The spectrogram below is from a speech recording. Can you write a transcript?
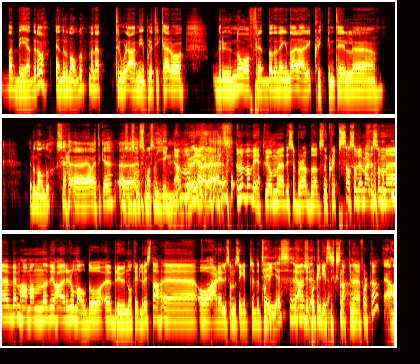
det er bedre da, enn Ronaldo, men jeg tror det er mye politikk her, og Bruno og Fred og den gjengen der er i klikken til eh, Ronaldo, så jeg, jeg veit ikke. Eh, Sånne små Ja, hva, gjengopprør. er det? men hva vet vi om eh, disse Bloods and Crips? Altså, hvem er det som eh, Hvem har man Vi har Ronaldo, eh, Bruno tydeligvis, da. eh, Og er det liksom sikkert det Teyes, Ja, de portugisisk-snakkende folka? Ja,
